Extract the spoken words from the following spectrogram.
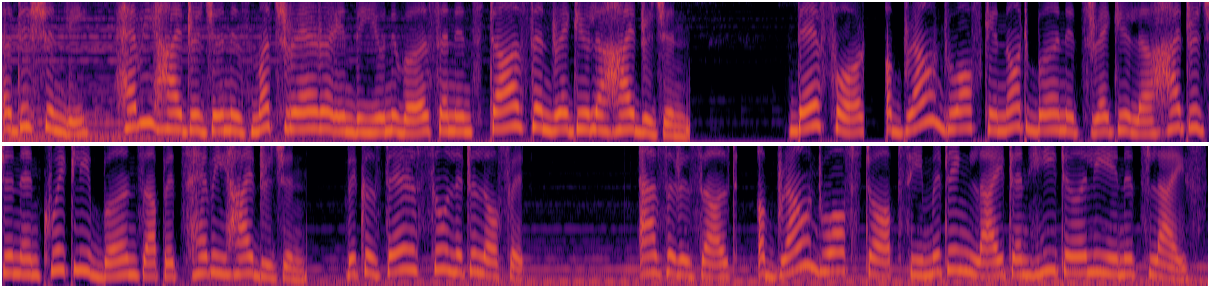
Additionally, heavy hydrogen is much rarer in the universe and in stars than regular hydrogen. Therefore, a brown dwarf cannot burn its regular hydrogen and quickly burns up its heavy hydrogen, because there is so little of it. As a result, a brown dwarf stops emitting light and heat early in its life.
